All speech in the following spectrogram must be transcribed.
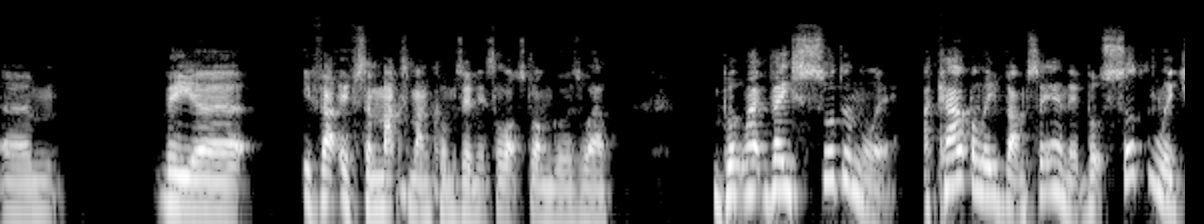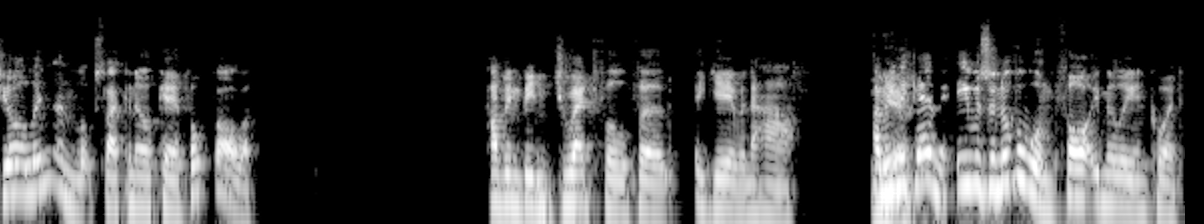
Um, the uh, if that if some Maxman comes in, it's a lot stronger as well. But like they suddenly, I can't believe that I'm saying it, but suddenly Joelinton looks like an okay footballer. having been dreadful for a year and a half. I mean, Yeah. again, he was another one, 40 million quid.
